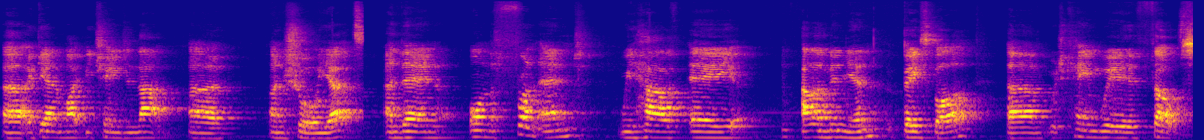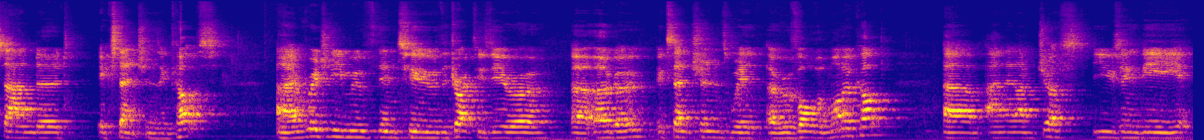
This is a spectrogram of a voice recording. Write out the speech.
Uh, again, might be changing that, uh, unsure yet. And then on the front end, we have a aluminium base bar, um, which came with felt standard extensions and cups. And I originally moved into the Drag 2 Zero uh, Ergo extensions with a revolver monocup. Um, and then I'm just using the,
